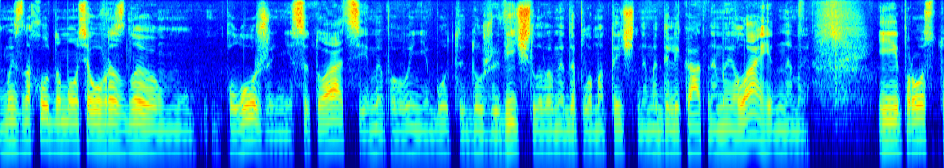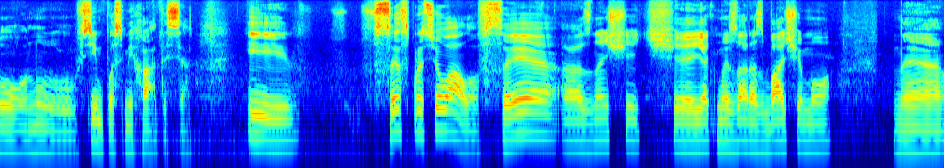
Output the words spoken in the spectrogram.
Ми знаходимося у вразливому положенні, ситуації. Ми повинні бути дуже вічливими, дипломатичними, делікатними і лагідними. І просто ну, всім посміхатися. І все спрацювало. Все, е, значить, е, як ми зараз бачимо, е,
